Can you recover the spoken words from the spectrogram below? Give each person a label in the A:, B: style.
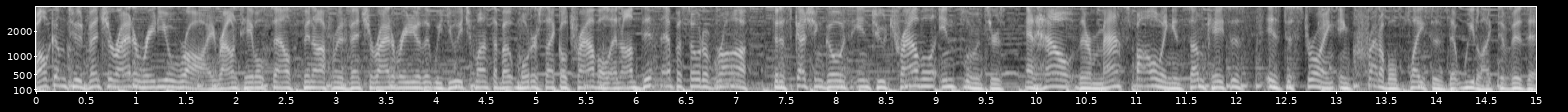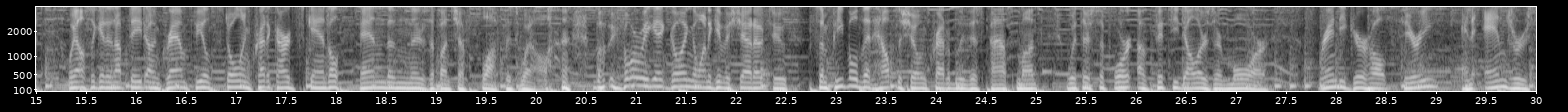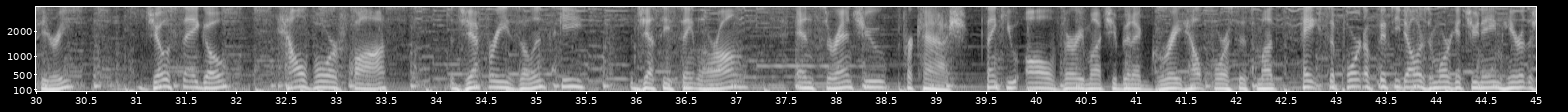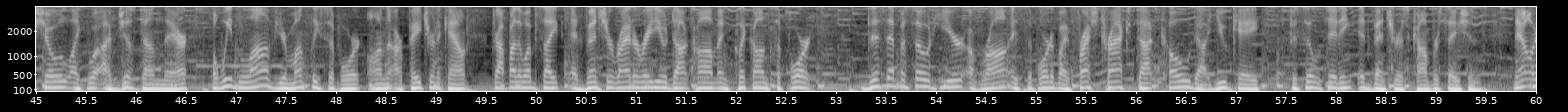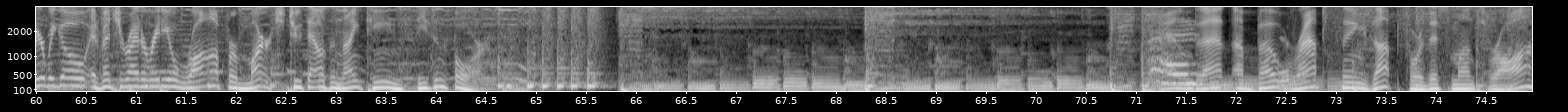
A: Welcome to Adventure Rider Radio Raw, a roundtable style spin off from Adventure Rider Radio that we do each month about motorcycle travel. And on this episode of Raw, the discussion goes into travel influencers and how their mass following, in some cases, is destroying incredible places that we like to visit. We also get an update on Graham Field's stolen credit card scandal, and then there's a bunch of fluff as well. but before we get going, I want to give a shout out to some people that helped the show incredibly this past month with their support of $50 or more. Randy Gerhalt Siri and Andrew Siri, Joe Sago, Halvor Foss, Jeffrey Zelinsky, Jesse St. Laurent, and Saranchu Prakash. Thank you all very much. You've been a great help for us this month. Hey, support of $50 or more gets your name here at the show, like what I've just done there. But we'd love your monthly support on our Patreon account. Drop by the website, adventureriderradio.com, and click on support. This episode here of Raw is supported by freshtracks.co.uk, facilitating adventurous conversations. Now, here we go Adventure Rider Radio Raw for March 2019, Season 4. And that about wraps things up for this month's Raw.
